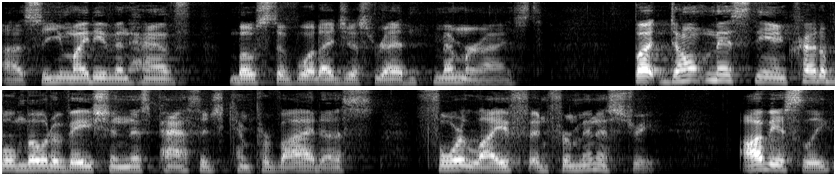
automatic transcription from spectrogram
Uh, so you might even have most of what I just read memorized. But don't miss the incredible motivation this passage can provide us for life and for ministry. Obviously,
